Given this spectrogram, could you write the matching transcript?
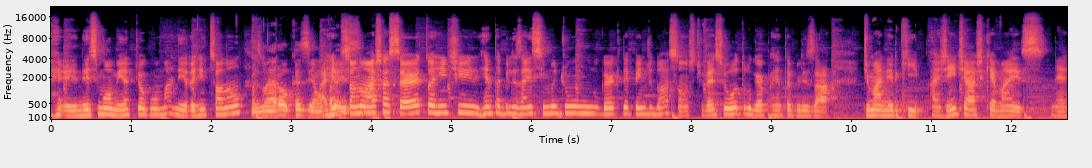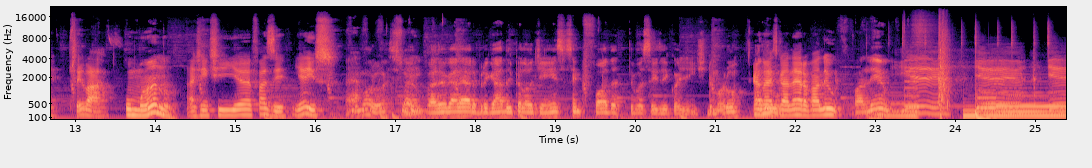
nesse momento de alguma maneira. A gente só não Mas não era a ocasião a gente isso. só não né? acha certo a gente rentabilizar em cima de um lugar que depende de doação. Se tivesse outro lugar para rentabilizar de maneira que a gente acha que é mais, né, sei lá, humano, a gente ia fazer. E é isso. É, Demorou, isso isso aí. Valeu, galera. Obrigado aí pela audiência. Sempre foda ter vocês aí com a gente. Demorou? É nóis, galera. Valeu. Valeu! Yeah, yeah.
